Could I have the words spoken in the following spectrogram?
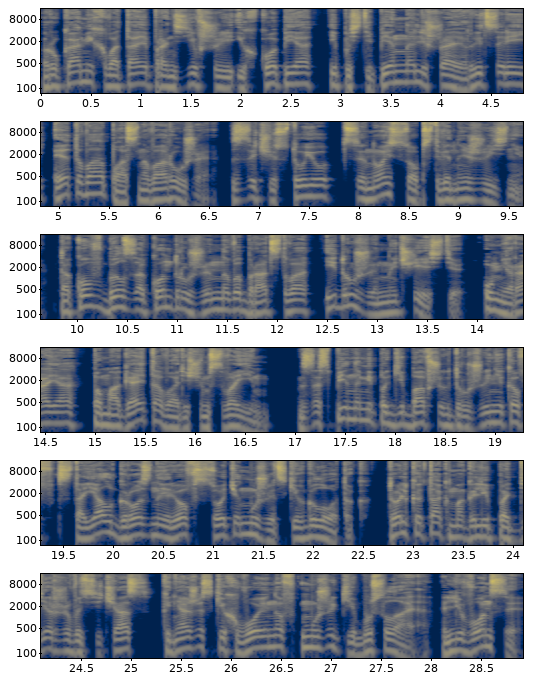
руками хватая пронзившие их копья и постепенно лишая рыцарей этого опасного оружия, зачастую ценой собственной жизни. Таков был закон дружинного братства и дружинной чести. Умирая, помогай товарищам своим. За спинами погибавших дружинников стоял грозный рев сотен мужицких глоток. Только так могли поддерживать сейчас княжеских воинов мужики Буслая. Ливонцы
